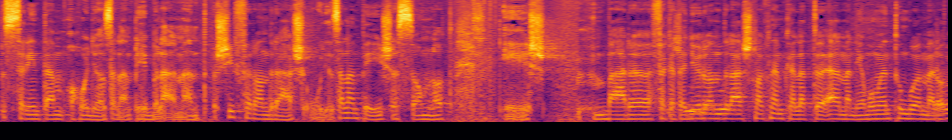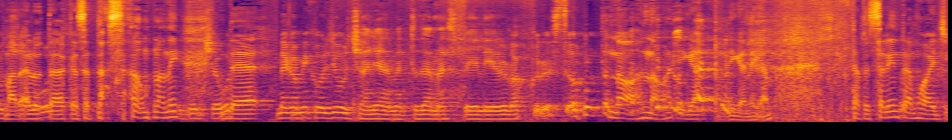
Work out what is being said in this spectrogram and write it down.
szerintem, ahogy az LMP-ből elment Schiffer András, úgy az LMP is összeomlott, és bár uh, Fekete Győr Andrásnak nem kellett elmenni a Momentumból, mert de ott már előtt elkezdett összeomlani, de... Meg amikor Gyurcsány elment az MSZP léről, akkor összeomlott. Na, na, igen, igen, igen. Tehát, hogy szerintem, ha egy,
